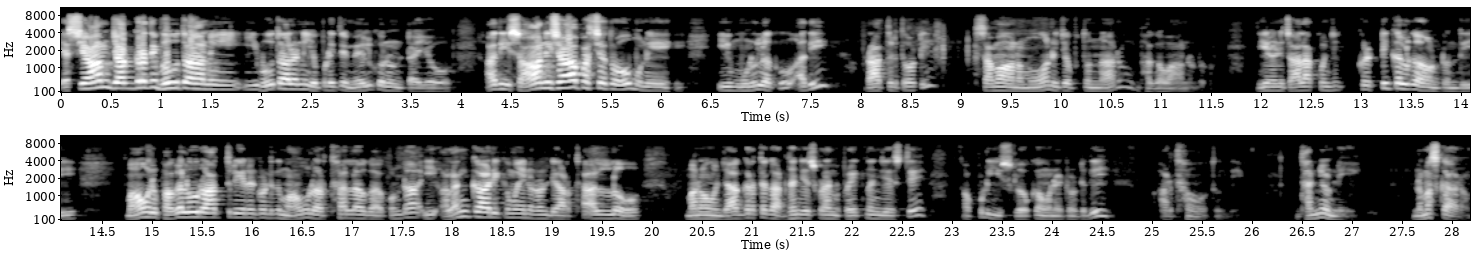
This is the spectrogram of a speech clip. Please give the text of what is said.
యస్యాం జాగ్రత్త భూతాన్ని ఈ భూతాలని ఎప్పుడైతే మేల్కొని ఉంటాయో అది సానిషా పశ్యతో మునే ఈ మునులకు అది రాత్రితోటి సమానము అని చెప్తున్నారు భగవానుడు. దీనిని చాలా కొంచెం క్రిటికల్గా ఉంటుంది. మామూలు పగలు రాత్రి అనేటువంటిది మామూలు అర్థాల్లో కాకుండా ఈ అలంకారికమైనటువంటి అర్థాల్లో మనం జాగ్రత్తగా అర్థం చేసుకోవడానికి ప్రయత్నం చేస్తే అప్పుడు ఈ శ్లోకం అనేటువంటిది అర్థమవుతుంది. ధన్యుణ్ణి. నమస్కారం.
